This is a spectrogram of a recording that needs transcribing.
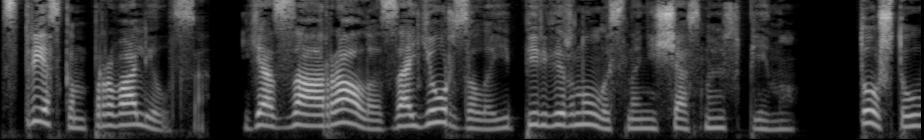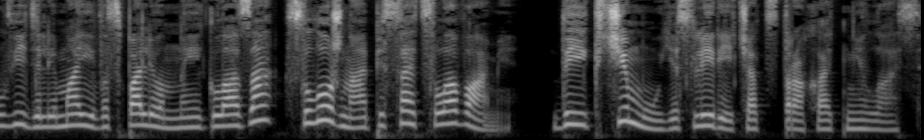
с треском провалился. Я заорала, заерзала и перевернулась на несчастную спину. То, что увидели мои воспаленные глаза, сложно описать словами. Да и к чему, если речь от страха отнялась?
